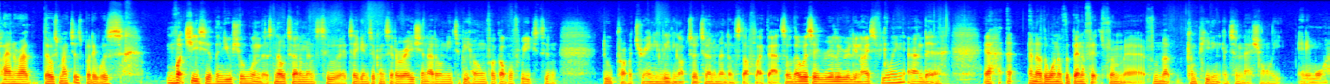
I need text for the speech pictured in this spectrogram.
plan around those matches, but it was much easier than usual when there's no tournaments to uh, take into consideration. I don't need to be home for a couple of weeks to do proper training leading up to a tournament and stuff like that. So that was a really really nice feeling, and uh, yeah, another one of the benefits from uh, from not competing internationally anymore.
